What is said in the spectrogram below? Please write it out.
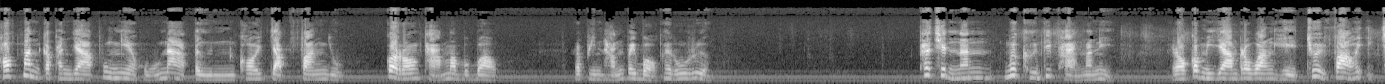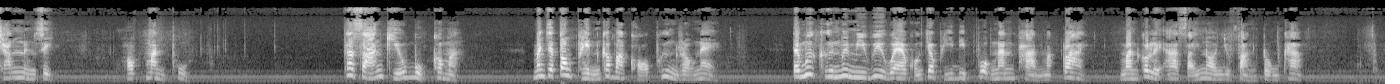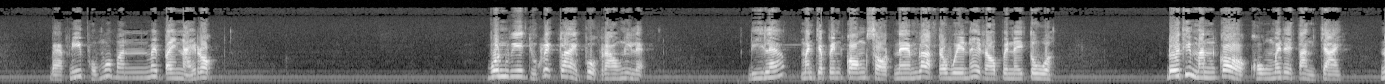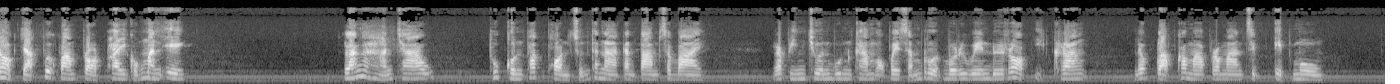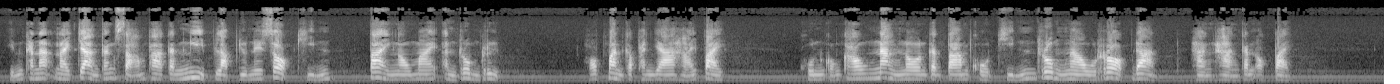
ฮอฟมันกับพัญญาผู้เงียหูหน้าตื่น คอยจับฟังอยู่ ก็ร้องถามมาเบาๆระพินหันไปบอกให้รู้เรื่อง ถ้าเช่นนั้นเมื่อคืนที่ผ่านมานี่ เราก็มียามระวังเหตุช่วยเฝ้าให้อีกชั้นหนึ่งสิ ฮอฟมันพูด ถ้าสางเขียวบุกเข้ามา มันจะต้องเพ่นเข้ามาขอพึ่งเราแน่ แต่เมื่อคืนไม่มีวี่แววของเจ้าผีดิบพวกนั้นผ่านมาใกล้ มันก็เลยอาศัยนอนอยู่ฝั่งตรงข้ามแบบนี้ผมว่ามันไม่ไปไหนหรอกวนเวียนอยู่ใกล้ๆพวกเรานี่แหละ ดีแล้วมันจะเป็นกองสอดแนมลาดตระเวนให้เราไปในตัว โดยที่มันก็คงไม่ได้ตั้งใจ นอกจากเพื่อความปลอดภัยของมันเอง หลังอาหารเช้า ทุกคนพักผ่อนสนทนากันตามสบายระพินชวนบุญคำออกไปสำรวจบริเวณโดยรอบอีกครั้ง แล้วกลับเข้ามาประมาณ 11โมง เห็นคณะนายจ้างทั้งสามพากันงีบหลับอยู่ในซอกหิน ใต้เงาไม้อันร่มรื่นฮอปมันกับพัญญาหายไป คนของเขานั่งนอนกันตามโขดหิน ร่มเงารอบด้าน ห่างๆกันออกไป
